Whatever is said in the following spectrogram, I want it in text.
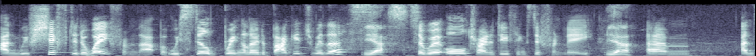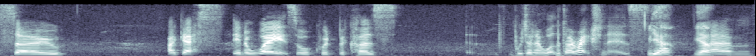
And we've shifted away from that, but we still bring a load of baggage with us. Yes. So we're all trying to do things differently. Yeah. Um, and so I guess in a way it's awkward because we don't know what the direction is. Yeah. Yeah. Um,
